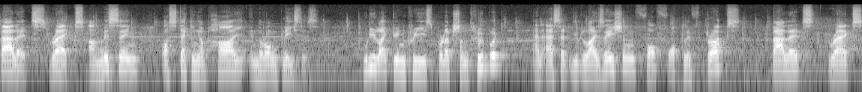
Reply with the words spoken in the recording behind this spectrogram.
pallets, racks are missing or stacking up high in the wrong places. Would you like to increase production throughput and asset utilization for forklift trucks, pallets, racks,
